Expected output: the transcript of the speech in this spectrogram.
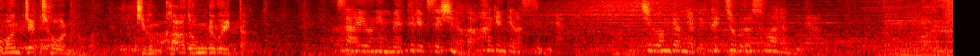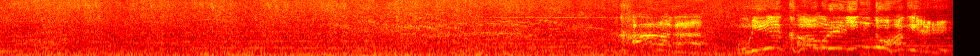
두 번째 차원로가 지금 가동되고 있다. 사이오닉 매트릭스 신호가 확인되었습니다. 지원 병력을 그쪽으로 소환합니다. 카라가 우리의 검을 인도하기를.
